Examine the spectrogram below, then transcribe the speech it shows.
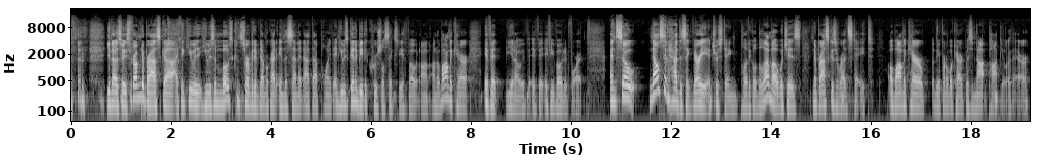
you know, so he's from Nebraska. I think he was he was the most conservative Democrat in the Senate at that point, and he was going to be the crucial 60th vote on, on Obamacare if it, you know, if, if, if he voted for it. And so Nelson had this like very interesting political dilemma, which is Nebraska's a red state. Obamacare, the Affordable Care Act, was not popular there.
